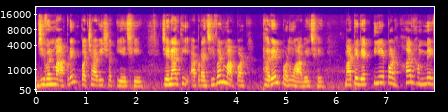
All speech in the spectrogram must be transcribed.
જીવનમાં આપણે પચાવી શકીએ છીએ. જેનાથી આપણા જીવનમાં પણ ઠરેલપણું આવે છે. માટે વ્યક્તિએ પણ હર હંમેશ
